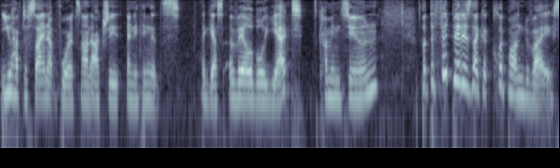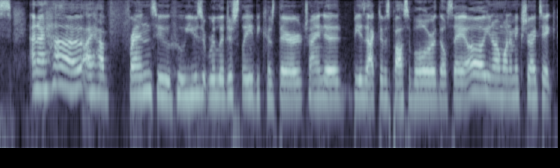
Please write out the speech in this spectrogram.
you have to sign up for. It's not actually anything that's I guess available yet. It's coming soon. But the Fitbit is like a clip-on device, and I have I have friends who who use it religiously because they're trying to be as active as possible, or they'll say, oh, you know, I want to make sure I take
